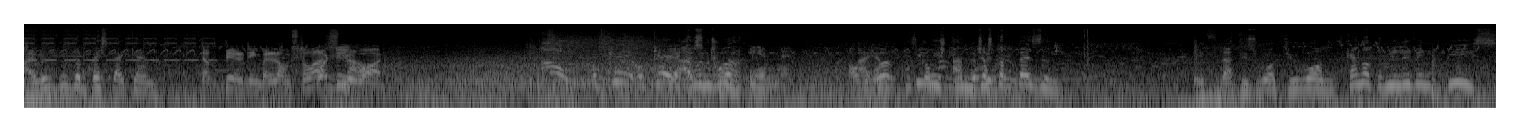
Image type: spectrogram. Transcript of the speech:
I will do the best I can. The building belongs to us What do you now. want? Oh, okay, okay, Let I us will tune work. in. I am finished. complete I'm just a peasant. If that is what you want, cannot we live in peace?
